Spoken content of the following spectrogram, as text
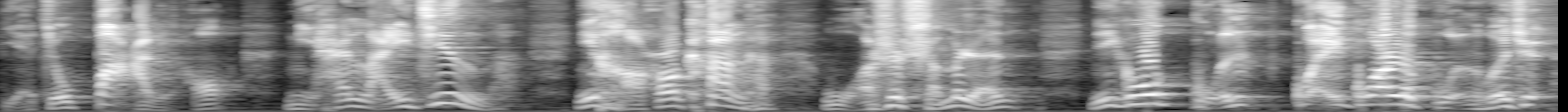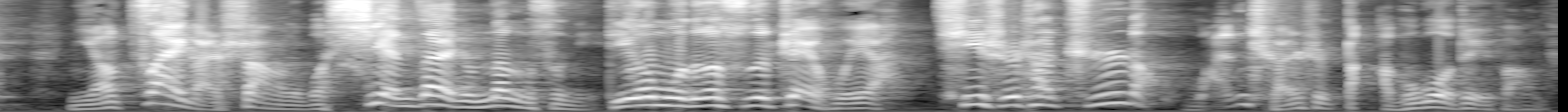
也就罢了，你还来劲了。你好好看看我是什么人，你给我滚，乖乖的滚回去。”你要再敢上来，我现在就弄死你！狄俄莫德斯这回啊，其实他知道完全是打不过对方的，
